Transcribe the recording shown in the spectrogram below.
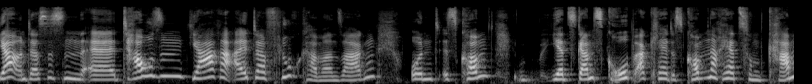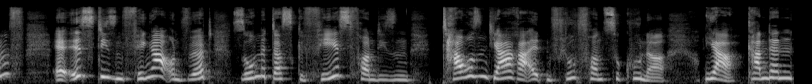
Ja, und das ist ein äh, 1000 Jahre alter Fluch, kann man sagen. Und es kommt, jetzt ganz grob erklärt, es kommt nachher zum Kampf. Er isst diesen Finger und wird somit das Gefäß von diesen 1000 Jahre alten Fluch von Sukuna. Ja, kann denn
